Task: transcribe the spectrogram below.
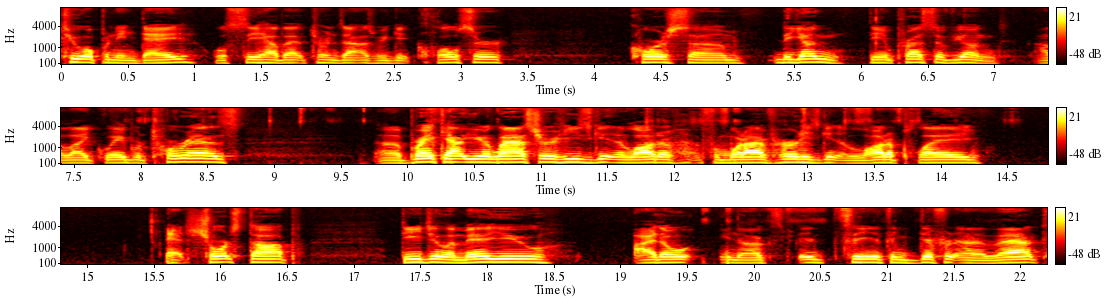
to opening day. We'll see how that turns out as we get closer. Of course, um, the young, the impressive young. I like Gleyber Torres. Uh, breakout year last year. He's getting a lot of, from what I've heard, he's getting a lot of play. At shortstop, DJ LeMahieu, I don't, you know, see anything different out of that.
